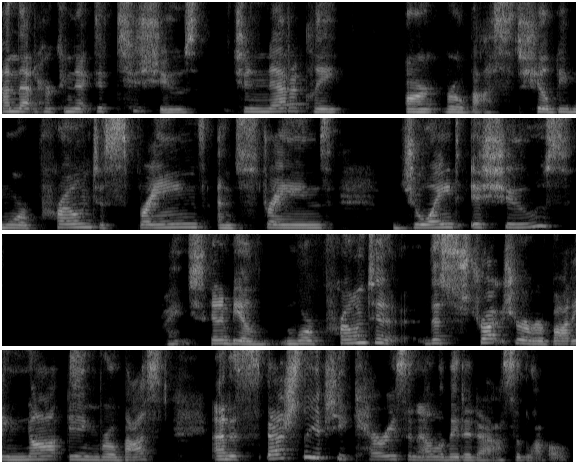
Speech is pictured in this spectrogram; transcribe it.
and that her connective tissues genetically aren't robust. She'll be more prone to sprains and strains, joint issues. Right? She's going to be a, more prone to the structure of her body not being robust. And especially if she carries an elevated acid level,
